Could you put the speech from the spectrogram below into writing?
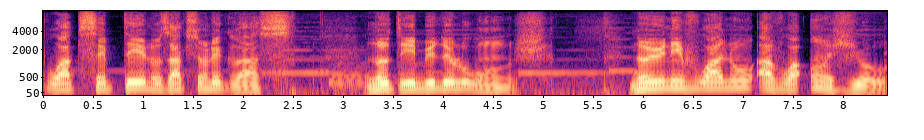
pour accepter nos actions de grâce, nos tribus de louange. Nous unissons nous à voix jour,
